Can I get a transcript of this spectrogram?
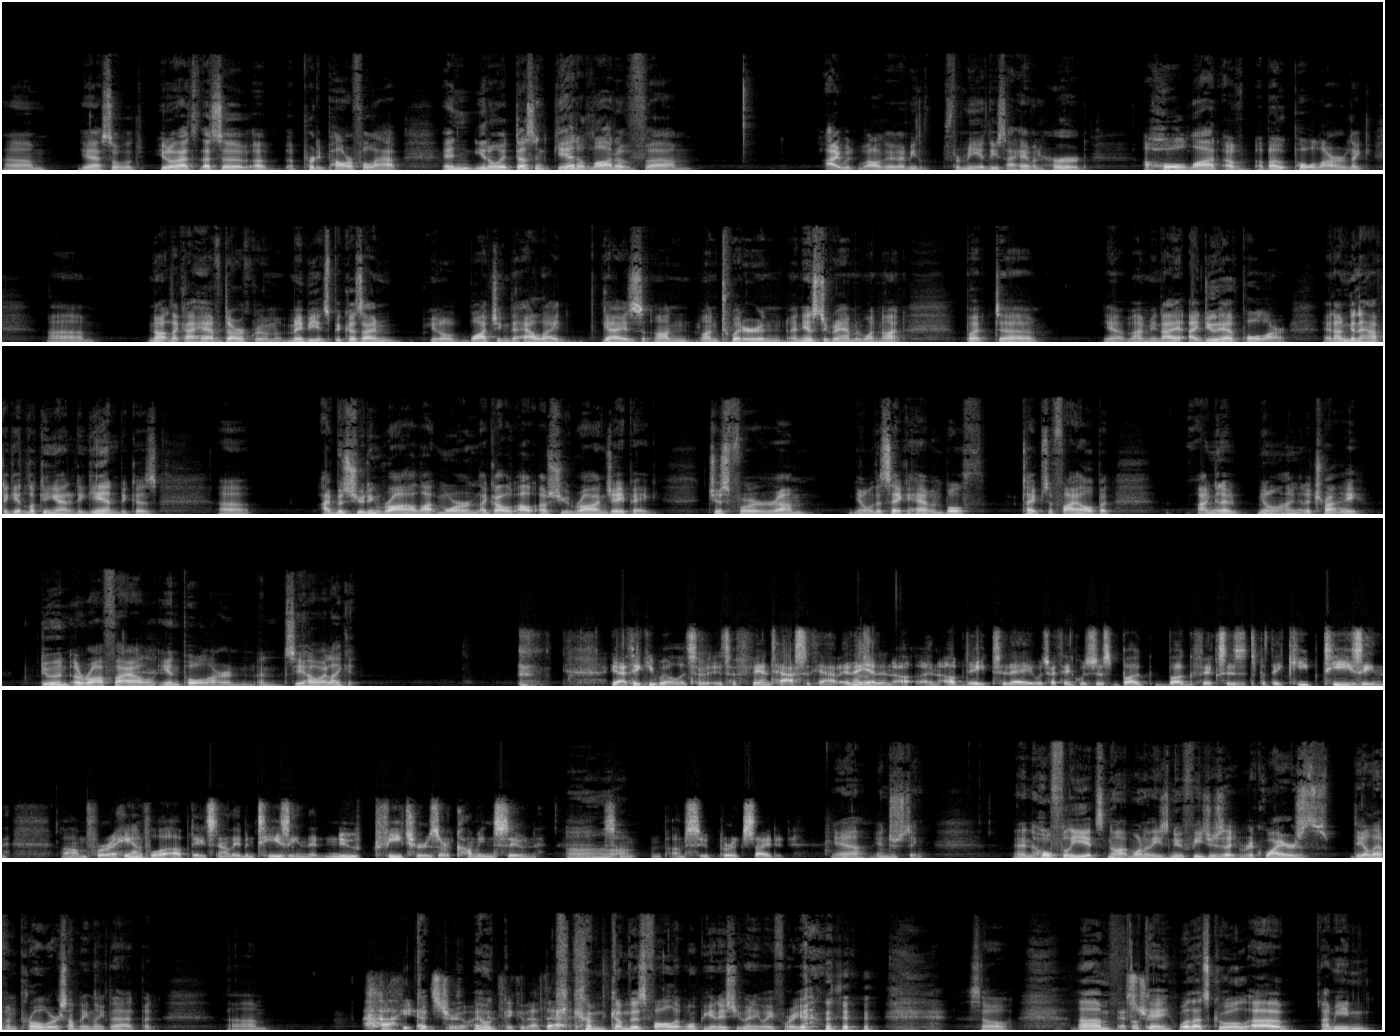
um, yeah, so you know that's that's a, a, a, pretty powerful app, and you know it doesn't get a lot of. Um, I would well, I mean, for me at least, I haven't heard a whole lot of about Polarr. Like, um, not like I have Darkroom. Maybe it's because I'm you know watching the Halide guys on on Twitter and, and Instagram and whatnot. But uh, yeah, I mean, I, I do have Polarr, and I'm going to have to get looking at it again because uh, I've been shooting RAW a lot more. Like I'll, I'll, I'll shoot RAW and JPEG just for um, you know the sake of having both types of file. But I'm gonna you know I'm gonna try doing a RAW file in Polarr and, and see how I like it. Yeah, I think you will. It's a it's a fantastic app, and they had an uh, an update today, which I think was just bug bug fixes, but they keep teasing um, for a handful of updates now. They've been teasing that new features are coming soon. Oh. So I'm, I'm super excited. Yeah, interesting. And hopefully, it's not one of these new features that requires the 11 Pro or something like that. But um, yeah, that's true. I didn't think about that. Come come this fall, it won't be an issue anyway for you. so, um, that's okay. True. Well, that's cool. Uh, I mean,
